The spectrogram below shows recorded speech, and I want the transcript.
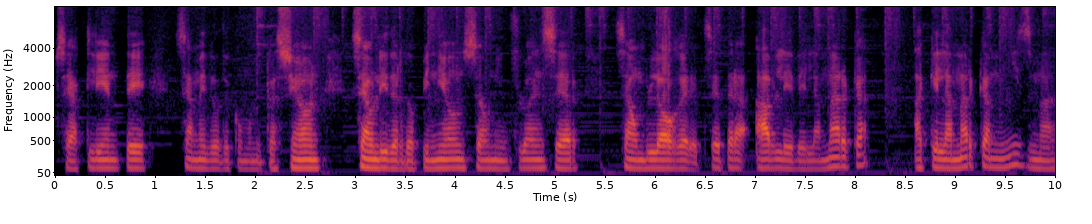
sea cliente, sea medio de comunicación, sea un líder de opinión, sea un influencer, sea un blogger, etcétera, hable de la marca, a que la marca misma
